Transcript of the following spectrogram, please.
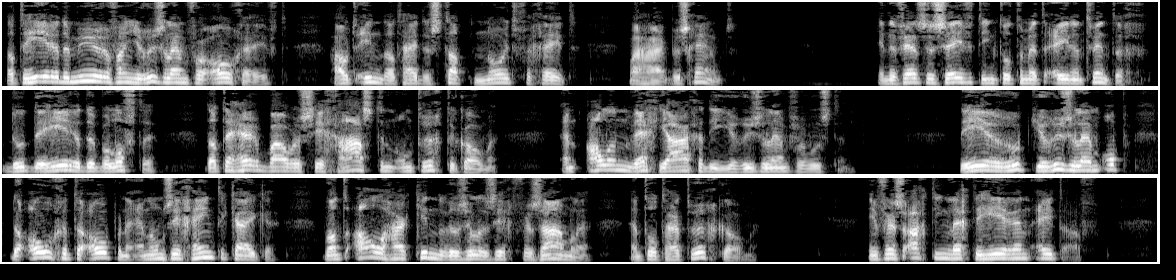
Dat de Heere de muren van Jeruzalem voor ogen heeft, houdt in dat hij de stad nooit vergeet, maar haar beschermt. In de versen 17 tot en met 21 doet de Heere de belofte dat de herbouwers zich haasten om terug te komen en allen wegjagen die Jeruzalem verwoesten. De Heere roept Jeruzalem op de ogen te openen en om zich heen te kijken, want al haar kinderen zullen zich verzamelen en tot haar terugkomen. In vers 18 legt de Heer een eed af.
